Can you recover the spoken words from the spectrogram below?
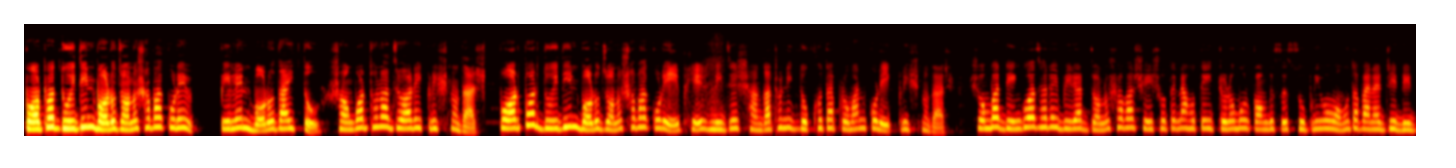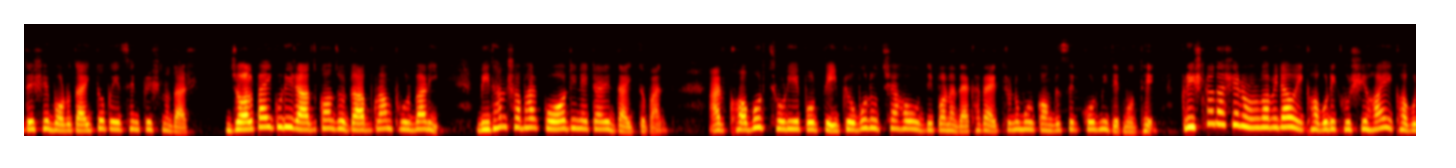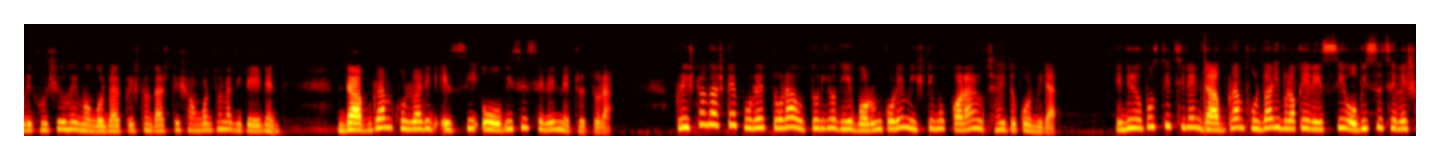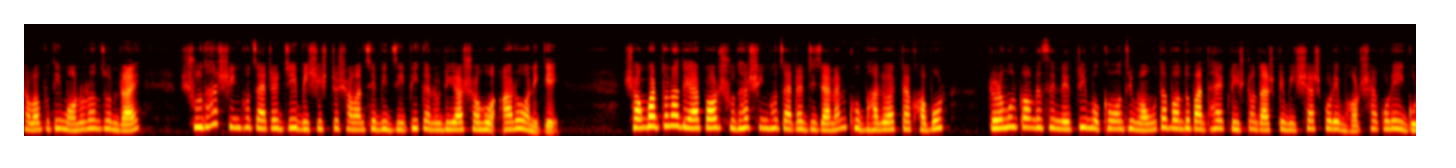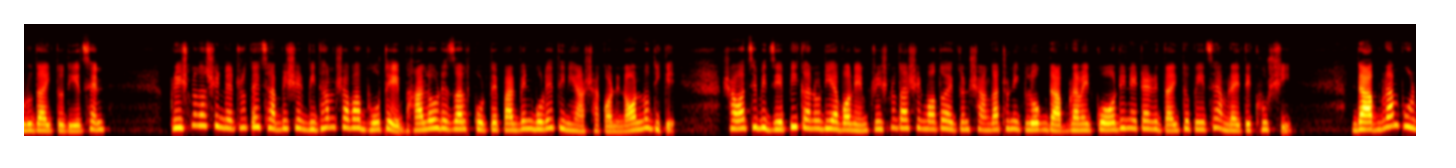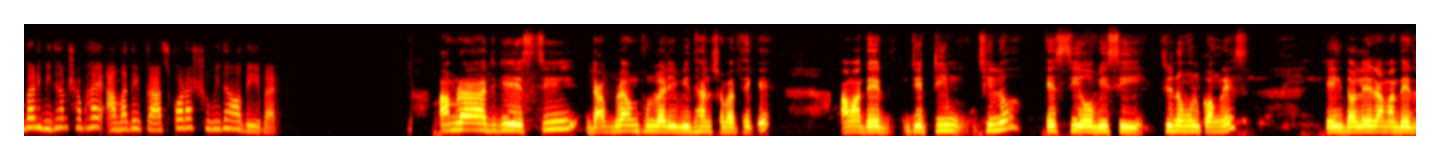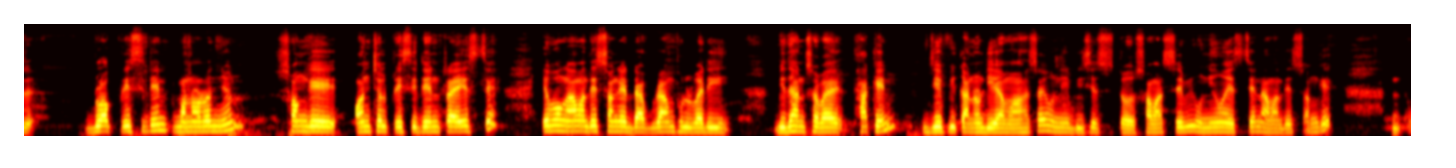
পরপর দুই দিন বড় জনসভা করে পেলেন বড় দায়িত্ব, সংবর্ধনা জোয়ারে কৃষ্ণ দাস। পরপর দুই দিন বড় জনসভা করে ফের নিজের সাংগঠনিক দক্ষতা প্রমাণ করে কৃষ্ণ দাস। সোমবার ডেঙ্গুয়াঝাড়ের বিরাট জনসভা শেষ হতে না হতেই তৃণমূল কংগ্রেসের সুপ্রিমো মমতা ব্যানার্জির নির্দেশে বড় দায়িত্ব পেয়েছেন কৃষ্ণ দাস। জলপাইগুড়ি, রাজগঞ্জ ও ডাবগ্রাম, ফুলবাড়ি বিধানসভার কোঅর্ডিনেটরের দায়িত্ব পান আর খবর ছড়িয়ে পড়তেই প্রবল উৎসাহ উদ্দীপনা দেখা দেয় তৃণমূল কংগ্রেসের কর্মীদের মধ্যে। কৃষ্ণ দাসের অনুগামীরাও এই খবরে খুশি হয়। এই খবরে খুশি হয়ে মঙ্গলবার কৃষ্ণ দাসকে সংবর্ধনা দিতে এলেন ডাবগ্রাম ফুলবাড়ির এসসি ও ওবিসি সেলের নেতৃত্বরা। কৃষ্ণ দাসকে ফুলের তোড়া, উত্তরীয় দিয়ে বরণ করে মিষ্টিমুখ করার উৎসাহিত কর্মীরা। এদিন উপস্থিত ছিলেন ডাবগ্রাম ফুলবাড়ি ব্লকের এসসি ওবিসি সেলের সভাপতি মনোরঞ্জন রায় সুধা সিংহ চ্যাটার্জি, বিশিষ্ট সমাজসেবী জিপি কানুডিয়া সহ আরও অনেকে। সংবর্ধনা দেওয়ার পর সুধা সিংহ চ্যাটার্জি জানান, খুব ভালো একটা খবর। তৃণমূল কংগ্রেসের নেত্রী মুখ্যমন্ত্রী মমতা বন্দ্যোপাধ্যায় কৃষ্ণ দাসকে বিশ্বাস করে, ভরসা করে এই গুরুদায়িত্ব দিয়েছেন। কৃষ্ণ দাসের নেতৃত্বে ছাব্বিশের বিধানসভা ভোটে ভালো রেজাল্ট করতে পারবেন বলে তিনি আশা করেন। অন্যদিকে, সমাজসেবী জেপি কানুডিয়া বলেন, কৃষ্ণ দাসের মতো একজন সাংগঠনিক লোক ডাবগ্রামের কোঅর্ডিনেটরের দায়িত্ব পেয়েছে, আমরা এতে খুশি। ডাবগ্রাম ফুলবাড়ি বিধানসভায় আমাদের কাজ করার সুবিধা হবে এবার। আমরা আজকে এসছি ডাবগ্রাম ফুলবাড়ি বিধানসভা থেকে। আমাদের যে টিম ছিল এসসি ওবিসি তৃণমূল কংগ্রেস, এই দলের আমাদের ব্লক প্রেসিডেন্ট মনোরঞ্জন, সঙ্গে অঞ্চল প্রেসিডেন্টরা এসছে এবং আমাদের সঙ্গে ডাবগ্রাম ফুলবাড়ি বিধানসভায় থাকেন জেপি কানোডিয়া মহাশয়, উনি বিশিষ্ট সমাজসেবী, উনিও এসছেন আমাদের সঙ্গে।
